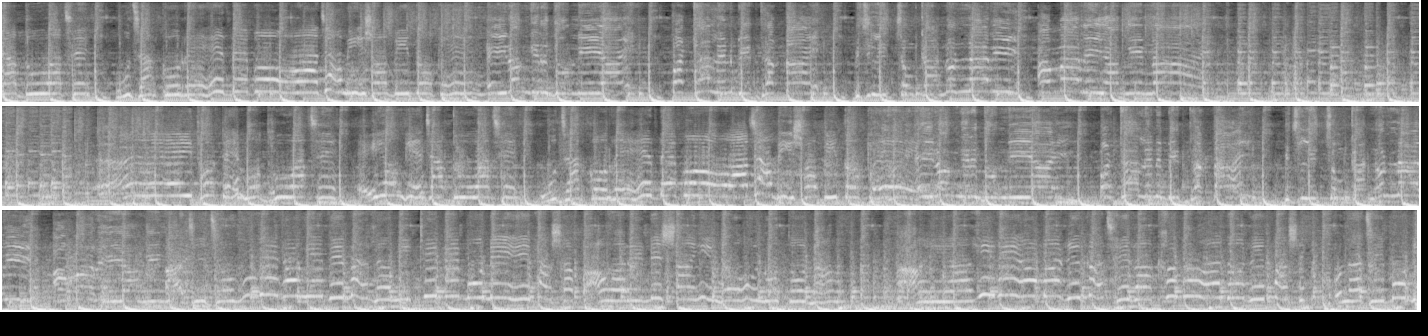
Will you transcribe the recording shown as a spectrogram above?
জাদু আছে পূজা করে দেব। আজ আমি সবই তোকে 보지 못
